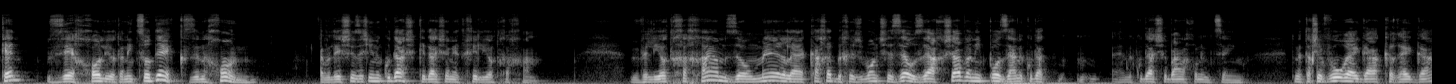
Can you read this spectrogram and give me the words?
כן, זה יכול להיות, אני צודק, זה נכון, אבל יש איזושהי נקודה שכדאי שאני אתחיל להיות חכם. ולהיות חכם זה אומר לקחת בחשבון שזהו, זה עכשיו אני פה, זה הנקודה, הנקודה שבה אנחנו נמצאים. זאת אומרת, תחשבו רגע, כרגע,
